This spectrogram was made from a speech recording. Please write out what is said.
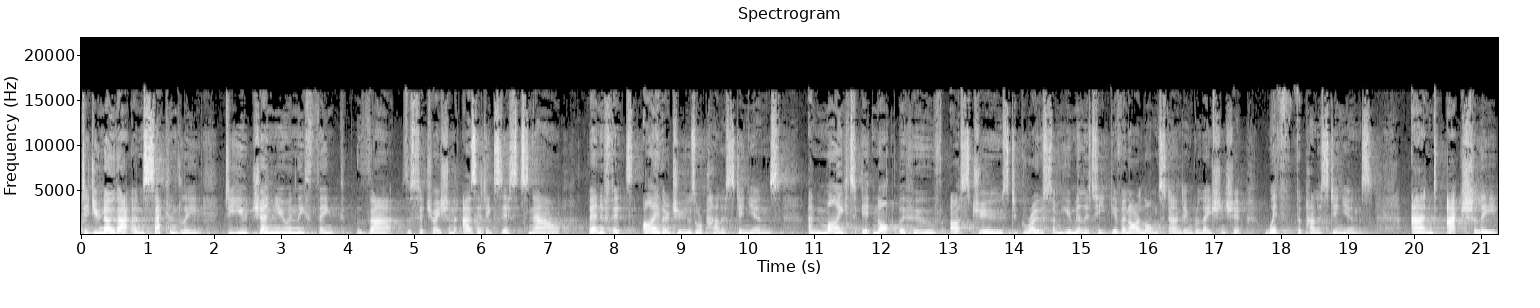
did you know that? And secondly, do you genuinely think that the situation as it exists now benefits either Jews or Palestinians? And might it not behoove us Jews to grow some humility given our long standing relationship with the Palestinians and actually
